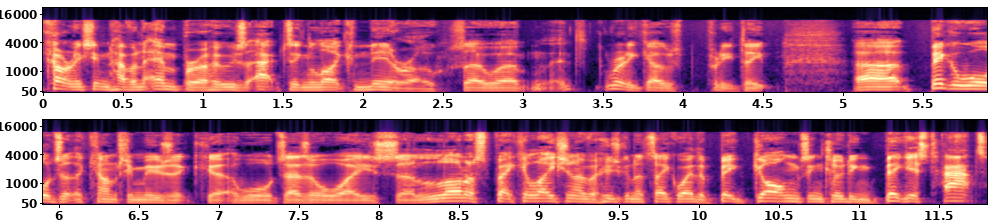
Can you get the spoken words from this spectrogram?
currently seem to have an emperor who's acting like Nero, so um, it really goes pretty deep. Uh, big awards at the Country Music uh, Awards, as always. A lot of speculation over who's going to take away the big gongs, including biggest hat,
